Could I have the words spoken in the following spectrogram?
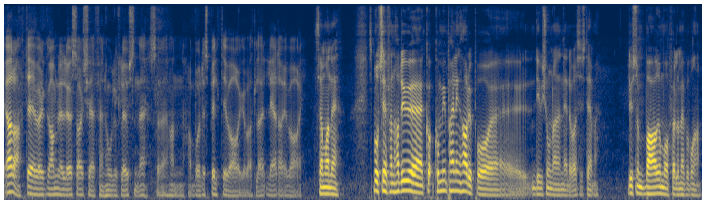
Ja da, det er vel gamle løssalgssjefen Ole Klausen, det. Så han har både spilt i Vareg og vært leder i Vareg. Ser man det? Sportssjefen, du, eh, hvor hvor mye peiling har du på eh, divisjonene nedover systemet? Du som bare må følge med på Brann.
